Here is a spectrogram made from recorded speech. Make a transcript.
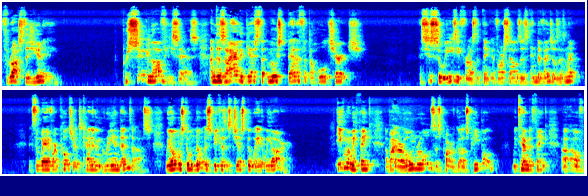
thrust is unity. Pursue love, he says, and desire the gifts that most benefit the whole church. It's just so easy for us to think of ourselves as individuals, isn't it? It's the way of our culture. It's kind of ingrained into us. We almost don't notice because it's just the way that we are. Even when we think about our own roles as part of God's people, we tend to think uh, of,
